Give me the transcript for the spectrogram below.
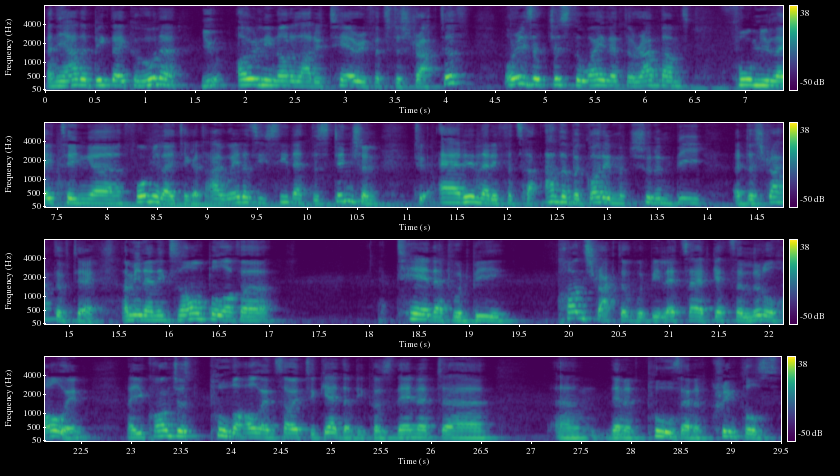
and the other bigdei kehunah you only not allowed to tear if it's destructive? Or is it just the way that the Rambam's formulating uh, formulating it? I, where does he see that distinction to add in that if it's the other begodim it shouldn't be a destructive tear? I mean, an example of a tear that would be constructive would be, let's say, it gets a little hole in. Now you can't just pull the hole and sew it together because then it uh, um, then it pulls and it crinkles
